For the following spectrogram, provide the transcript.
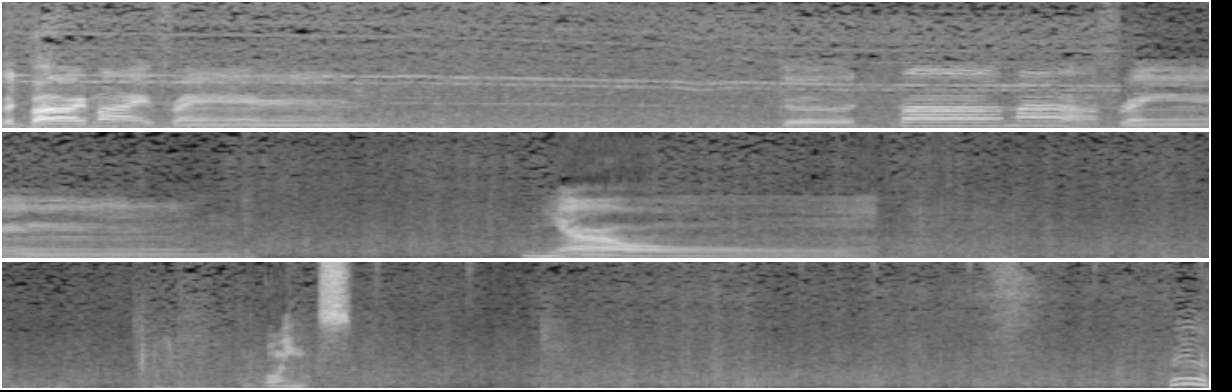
Goodbye, my friend. Goodbye, my friend. Meow. Boinks. Phew.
